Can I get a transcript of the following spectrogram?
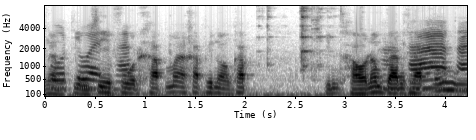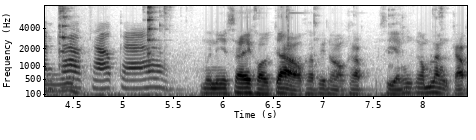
ฟู้ดน้ำจิ้มด้วยซีนะคะฟู้ดครับมาครับพี่น้องครับกินเขาวน้ำกันครับะทานข้าวเช้ากัน มื้อนี้ใส่ข้าวเจ้าครับพี่น้องครับ เสียงกำลังกลับ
